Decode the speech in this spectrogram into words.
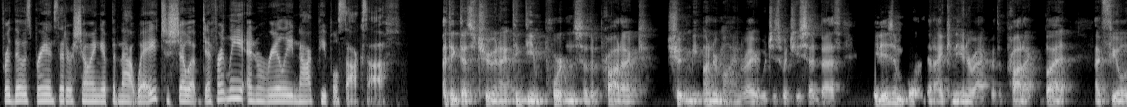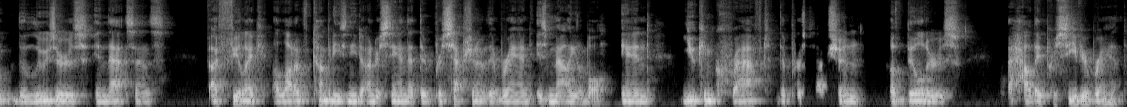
for those brands that are showing up in that way to show up differently and really knock people's socks off. I think that's true. And I think the importance of the product shouldn't be undermined, right? Which is what you said, Beth. It is important that I can interact with the product, but I feel the losers in that sense. I feel like a lot of companies need to understand that their perception of their brand is malleable and you can craft the perception of builders how they perceive your brand.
